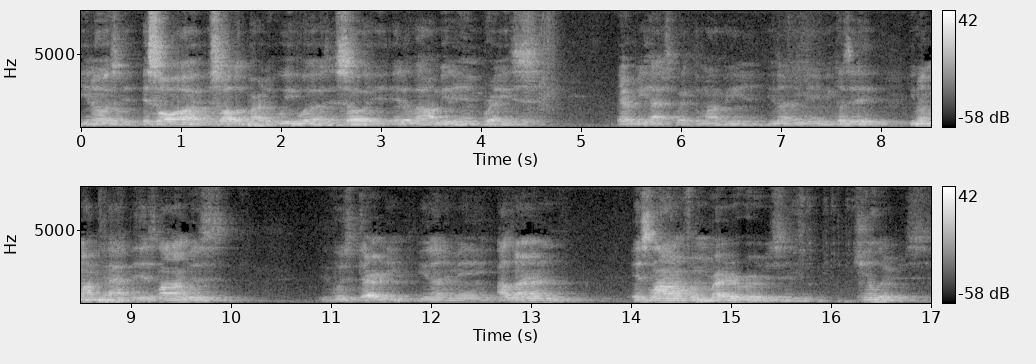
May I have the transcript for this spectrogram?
you know, it's, it's all it's all a part of who he was, and so it, it, allowed me to embrace every aspect of my being. You know what I mean? Because it, you know, my path to Islam was was dirty. You know what I mean? I learned Islam from murderers and killers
